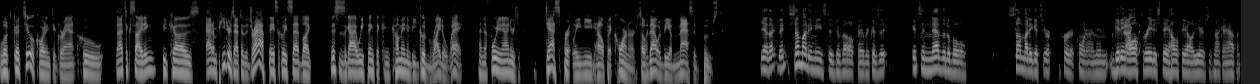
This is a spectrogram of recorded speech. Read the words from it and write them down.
looked good too, according to Grant, who that's exciting because Adam Peters, after the draft, basically said, like, this is a guy we think that can come in and be good right away. And the 49ers desperately need help at corner. So that would be a massive boost. Yeah, that, that somebody needs to develop there because it it's inevitable somebody gets hurt hurt at corner. I mean, getting all three to stay healthy all year is just not going to happen.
